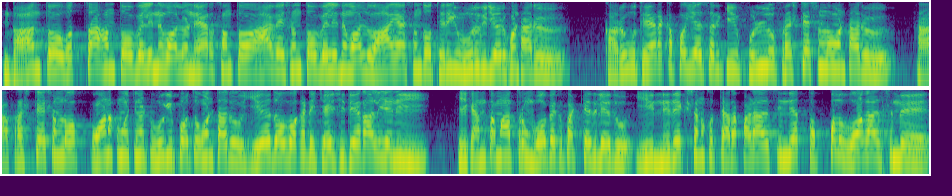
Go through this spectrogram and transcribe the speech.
దాంతో ఉత్సాహంతో వెళ్ళిన వాళ్ళు నీరసంతో ఆవేశంతో వెళ్ళిన వాళ్ళు ఆయాసంతో తిరిగి ఊరికి చేరుకుంటారు. కరువు తీరకపోయేసరికి ఫుల్ ఫ్రస్ట్రేషన్లో ఉంటారు. ఆ ఫ్రస్ట్రేషన్లో పోనకం వచ్చినట్టు ఊగిపోతూ ఉంటారు. ఏదో ఒకటి చేసి తీరాలి అని. ఇక ఎంత మాత్రం ఓపిక పట్టేది లేదు. ఈ నిరీక్షణకు తెరపడాల్సిందే తొప్పలు ఓగాల్సిందే.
